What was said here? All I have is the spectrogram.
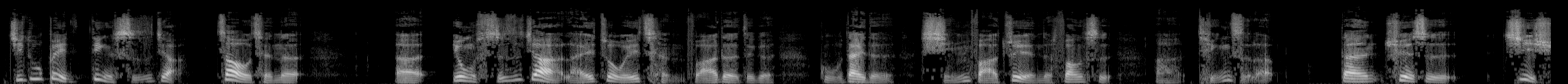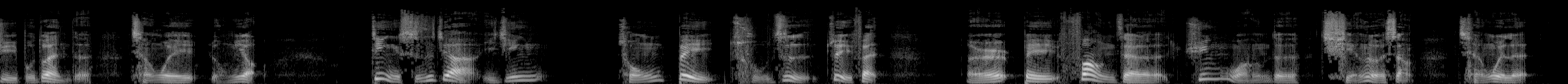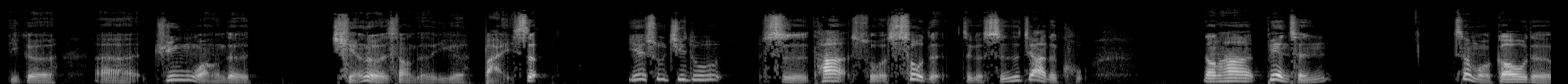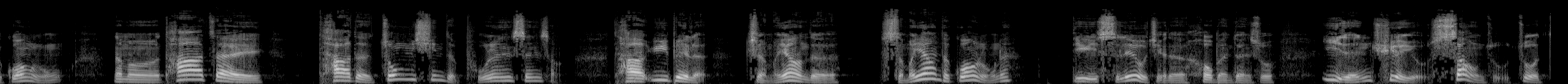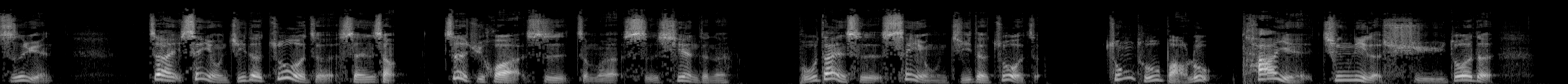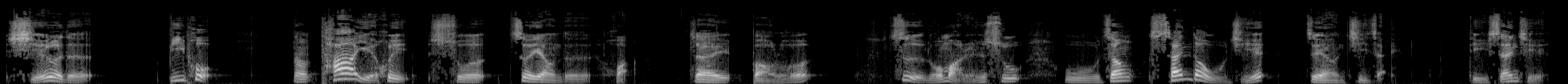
基督被钉十字架，造成了呃用十字架来作为惩罚的这个古代的刑罚罪人的方式啊停止了，但却是继续不断的成为荣耀。钉十字架已经从被处置罪犯，而被放在了君王的前额上。成为了一个呃君王的前额上的一个摆设。耶稣基督使他所受的这个十字架的苦，让他变成这么高的光荣。那么他在他的忠心的仆人身上，他预备了怎么样的什么样的光荣呢？第十六节的后半段说。一人却有上主做资源，在圣咏集的作者身上，这句话是怎么实现的呢？不但是圣永集的作者中途宝路，他也经历了许多的邪恶的逼迫，那他也会说这样的话，在保罗致罗马人书五章三到五节这样记载。第三节，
